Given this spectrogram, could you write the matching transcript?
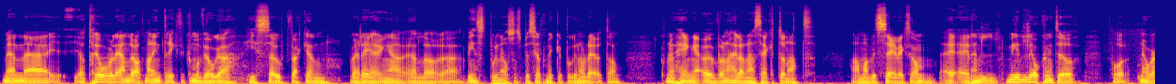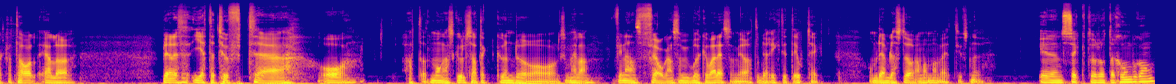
Men eh, jag tror väl ändå att man inte riktigt kommer våga hissa upp varken värderingar eller eh, vinstprognoser speciellt mycket på grund av det utan kommer nog hänga över den här, hela den här sektorn att ja, man vill se liksom, är, är det en mild lågkonjunktur på några kvartal eller blir det jättetufft eh, och att, att många skuldsatta kunder och liksom hela finansfrågan som brukar vara det som gör att det blir riktigt otäckt om den blir större än vad man vet just nu. Är det en sektorrotation på gång?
